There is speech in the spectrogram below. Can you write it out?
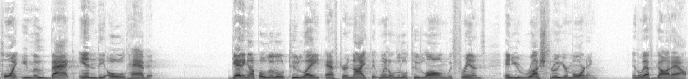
point you move back in the old habit. Getting up a little too late after a night that went a little too long with friends, and you rush through your morning and left God out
